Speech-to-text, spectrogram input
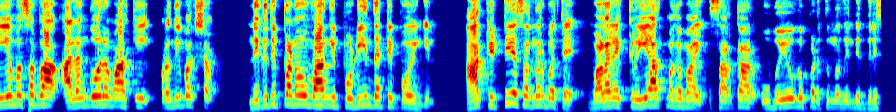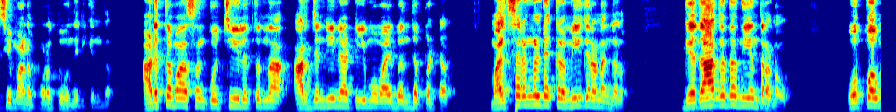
നിയമസഭ അലങ്കോലമാക്കി പ്രതിപക്ഷം നികുതിപ്പണവും വാങ്ങി പൊടിയും തട്ടിപ്പോയെങ്കിൽ ആ കിട്ടിയ സന്ദർഭത്തെ വളരെ ക്രിയാത്മകമായി സർക്കാർ ഉപയോഗപ്പെടുത്തുന്നതിന്റെ ദൃശ്യമാണ് പുറത്തു വന്നിരിക്കുന്നത്. അടുത്ത മാസം കൊച്ചിയിലെത്തുന്ന അർജന്റീന ടീമുമായി ബന്ധപ്പെട്ട് മത്സരങ്ങളുടെ ക്രമീകരണങ്ങളും ഗതാഗത നിയന്ത്രണവും ഒപ്പം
